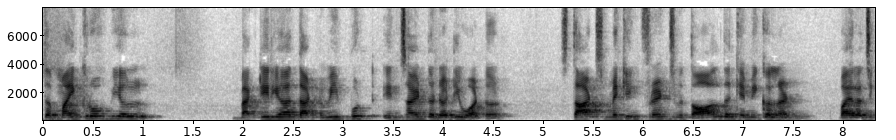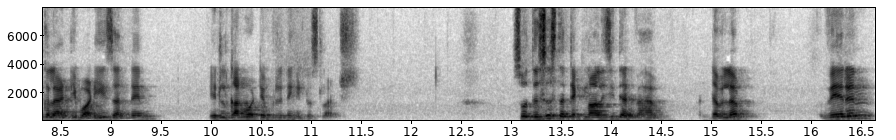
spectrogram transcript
the microbial bacteria that we put inside the dirty water starts making friends with all the chemical and biological antibodies and then it will convert everything into sludge. So this is the technology that we have developed wherein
